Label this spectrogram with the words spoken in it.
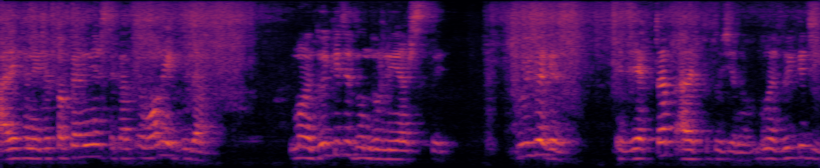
আর এখানে যে তরকারি নিয়ে আসছে, কালকে অনেকগুলা। মনে দুই কেজি দুন্দুল নিয়ে আসছে। দুই জায়গায় এই যে একটা, আর একটা দুই যেন মনে হয় দুই কেজি।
